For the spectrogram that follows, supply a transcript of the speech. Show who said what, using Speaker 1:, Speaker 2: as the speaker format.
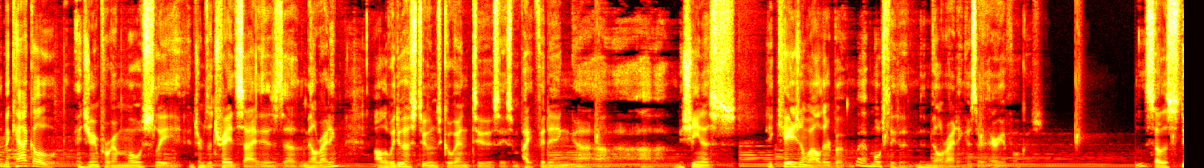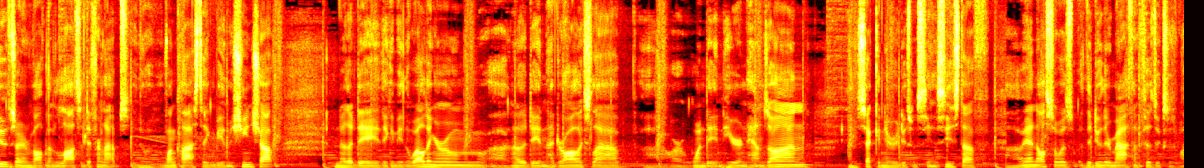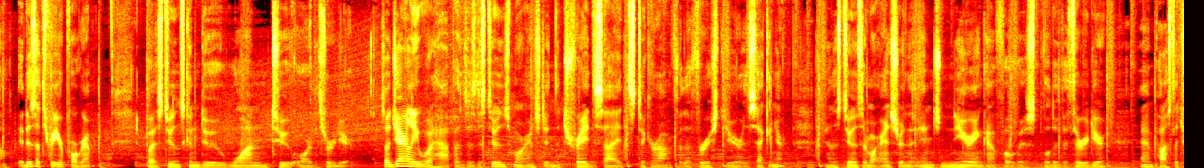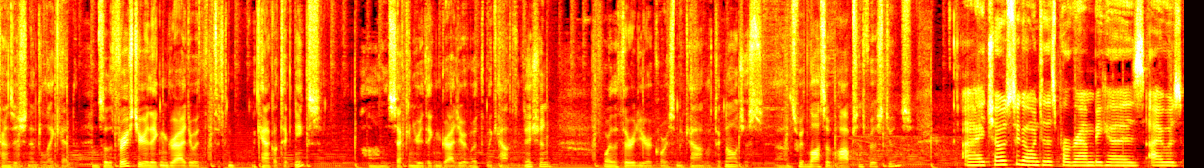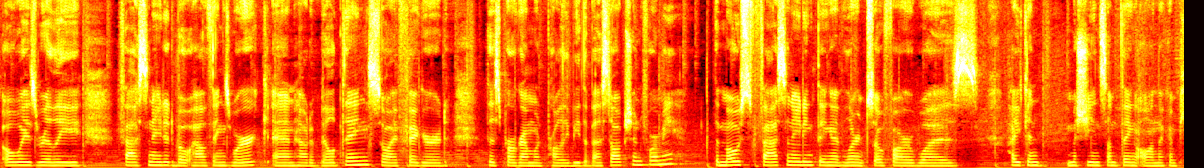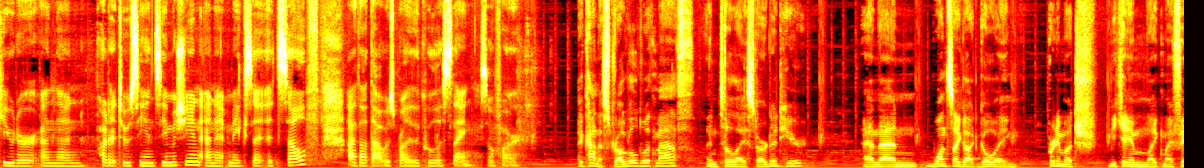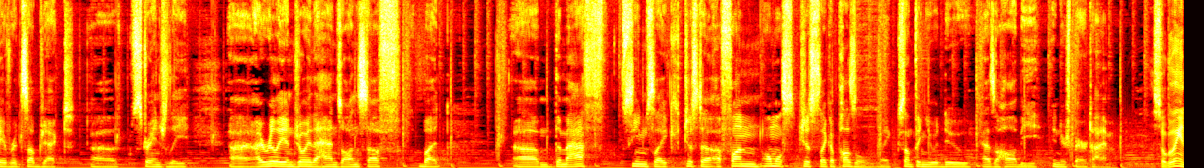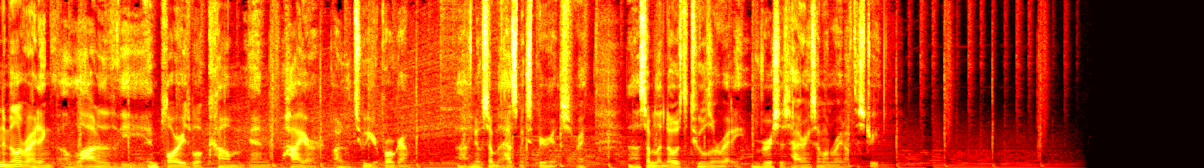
Speaker 1: The mechanical engineering program mostly, in terms of trade side, is uh, the millwrighting. Although we do have students go into, say, some pipe fitting, uh, uh, uh machinists, the occasional welder, but mostly the, the millwrighting is their area of focus. So the students are involved in lots of different labs. You know, one class they can be in the machine shop, another day they can be in the welding room, uh, another day in the hydraulics lab, uh, or one day in here in hands-on. And the second year we do some CNC stuff, uh, and also as they do their math and physics as well. It is a three-year program, but students can do one, two, or the third year. So generally what happens is the students more interested in the trade side stick around for the first year or the second year, and the students that are more interested in the engineering kind of focus will do the third year and possibly transition into Lakehead. And so the first year they can graduate with mechanical techniques, um, the second year they can graduate with mechanical technician, or the third year, of course, mechanical technologist. Uh, so we have lots of options for the students.
Speaker 2: I chose to go into this program because I was always really fascinated about how things work and how to build things, so I figured this program would probably be the best option for me. The most fascinating thing I've learned so far was how you can machine something on the computer and then put it to a CNC machine and it makes it itself. I thought that was probably the coolest thing so far.
Speaker 3: I kind of struggled with math until I started here. And then once I got going, pretty much became like my favorite subject, uh, strangely. Uh, I really enjoy the hands on stuff, but um, the math seems like just a, a, fun, almost just like a puzzle, like something you would do as a hobby in your spare time.
Speaker 1: So going into millwrighting, a lot of the employees will come and hire out of the two-year program. Uh, you know, someone that has some experience, right? Uh, someone that knows the tools already versus hiring someone right off the street.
